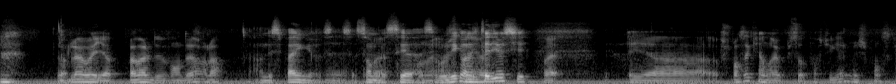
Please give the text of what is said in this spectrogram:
Donc là, ouais, il y a pas mal de vendeurs là. En Espagne, ça, ça semble ouais. assez, Ouais, assez en logique. En Espagne, Italie aussi. Et euh, je pensais qu'il y en aurait plus au Portugal, mais je pense que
